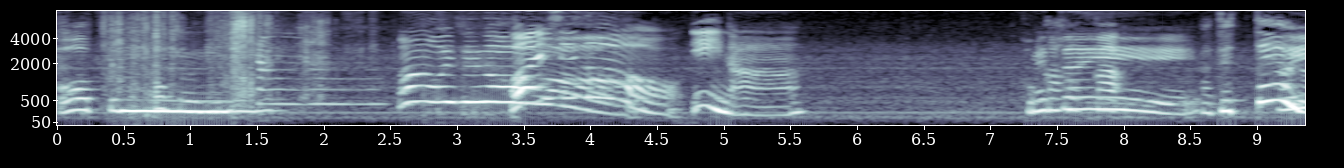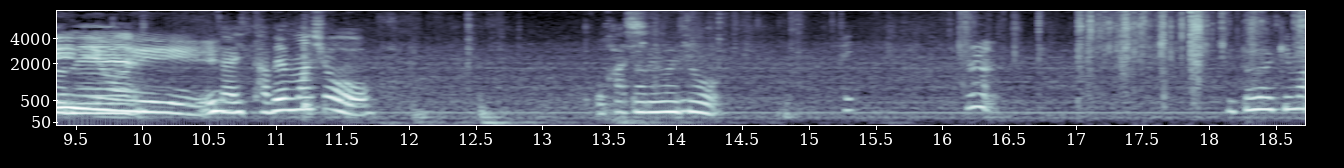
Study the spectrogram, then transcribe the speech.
オープン。オープン。あー美味しそう。美味しそうほかほかめっちゃいい。あ絶対合うよいいね匂い。じゃあ食べましょう。お箸。食べましょう。はい。うん。いただきま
